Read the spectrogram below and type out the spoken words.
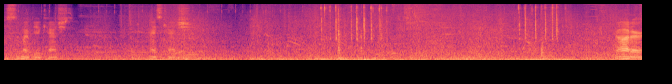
This might be a catch. Nice catch. Got her.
